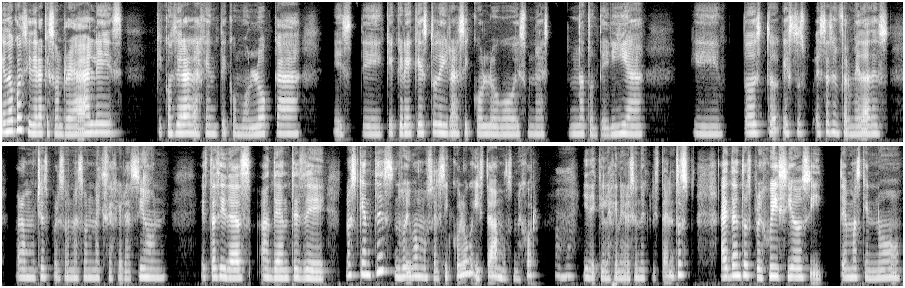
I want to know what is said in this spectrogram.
que no considera que son reales, que considera a la gente como loca, este, que cree que esto de ir al psicólogo es una, una tontería, que todo esto, estos, estas enfermedades para muchas personas son una exageración. Estas ideas ah, de antes de, no es que antes nos íbamos al psicólogo y estábamos mejor, y de que la generación de cristal. Entonces, hay tantos prejuicios y temas que no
